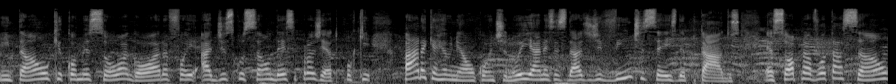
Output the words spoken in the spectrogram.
Então, o que começou agora foi a discussão desse projeto, porque para que a reunião continue, há necessidade de 26 deputados. É só para votação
